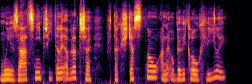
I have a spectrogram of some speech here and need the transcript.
můj vzácný příteli a bratře, v tak šťastnou a neobyvyklou chvíli?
